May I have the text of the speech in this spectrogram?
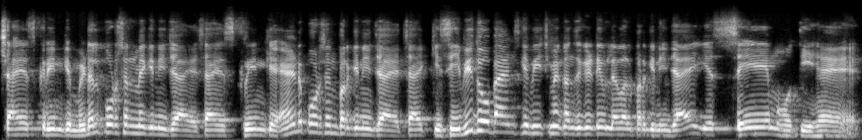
चाहे स्क्रीन के मिडल पोर्शन में गिनी जाए, चाहे स्क्रीन के एंड पोर्शन पर गिनी जाए, चाहे किसी भी दो बैंड्स के बीच में कंजिक्यूटिव लेवल पर गिनी जाए, ये सेम होती है।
